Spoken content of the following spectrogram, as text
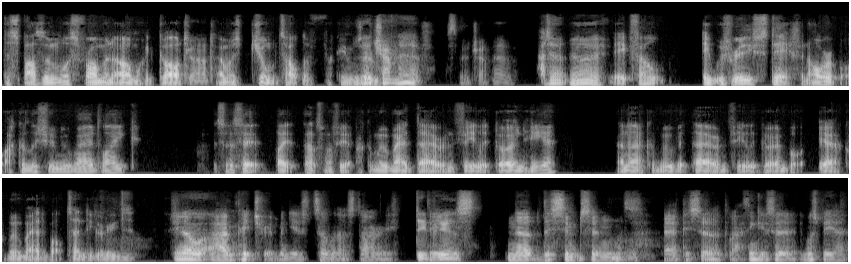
the spasm was from, and oh my god, God. I almost jumped out the fucking Was it a roof. trap nerve? Was it a trap nerve? I don't know. It felt it was really stiff and horrible. I could literally move my head like so. Say like that's my feet. I could move my head there and feel it going here, and then I could move it there and feel it going. But yeah, I could move my head about ten degrees. Do you know what I'm picturing when you told me that story? Deep The- ears. No, the Simpsons mm. episode. I think it's a. It must be a.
